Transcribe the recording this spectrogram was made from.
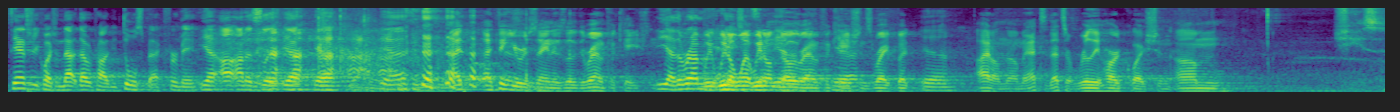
To answer your question, that, that would probably be dual spec for me. Yeah, honestly, yeah, yeah, yeah. I, I think you were saying is like the ramifications. Yeah, the We, we don't want, we don't of- know the yeah, ramifications, right? But Yeah. I don't know, man. That's that's a really hard question. Um, jeez,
